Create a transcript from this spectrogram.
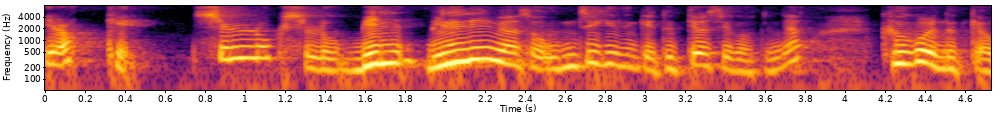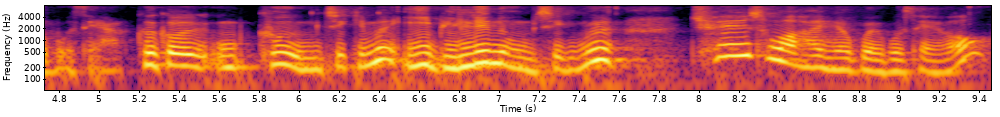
이렇게 실룩실룩 밀, 밀리면서 움직이는 게 느껴지거든요. 그걸 느껴보세요. 그걸 그 움직임을 이 밀리는 움직임을 최소화하려고 해보세요.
